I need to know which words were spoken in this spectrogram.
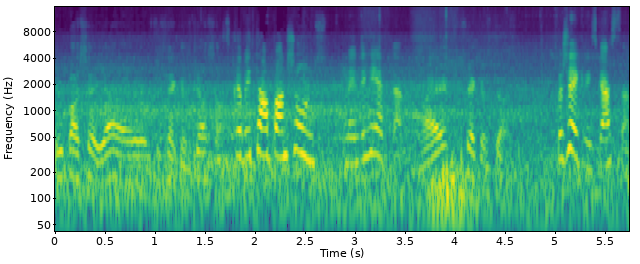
Du bara säga eh, Försäkringskassan. Ska vi ta Pensionsmyndigheten? Nej, Försäkringskassan. Försäkringskassan?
